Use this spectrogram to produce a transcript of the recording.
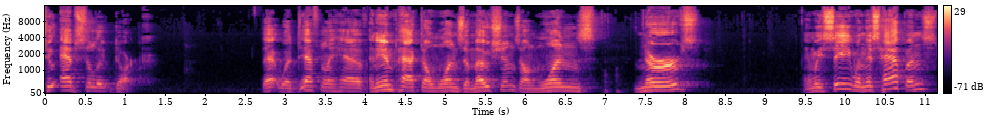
to absolute dark. That would definitely have an impact on one's emotions, on one's nerves. And we see when this happens,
